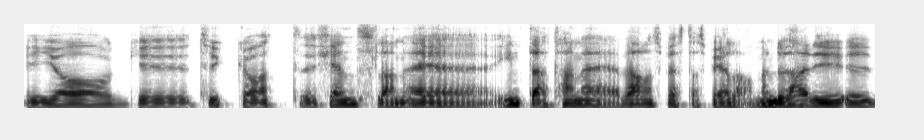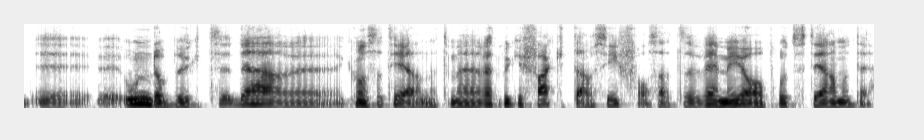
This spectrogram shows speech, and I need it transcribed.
Jag eh, tycker att känslan är inte att han är världens bästa spelare, men du hade ju eh, underbyggt det här eh, konstaterandet med rätt mycket fakta och siffror så att vem är jag att protestera mot det?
